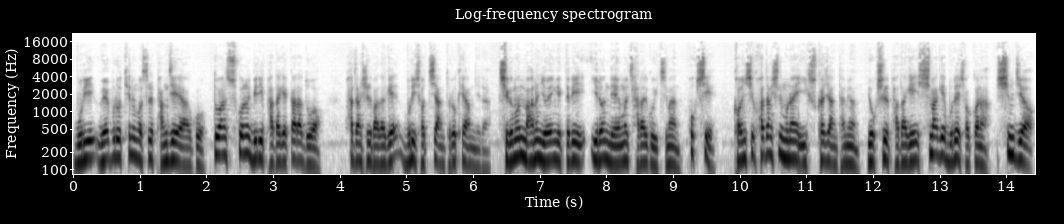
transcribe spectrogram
물이 외부로 튀는 것을 방지해야 하고 또한 수건을 미리 바닥에 깔아두어 화장실 바닥에 물이 젖지 않도록 해야 합니다. 지금은 많은 여행객들이 이런 내용을 잘 알고 있지만 혹시 건식 화장실 문화에 익숙하지 않다면 욕실 바닥이 심하게 물에 젖거나 심지어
